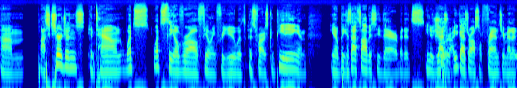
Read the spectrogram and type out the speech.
um, plastic surgeons in town? What's what's the overall feeling for you with as far as competing and you know because that's obviously there, but it's you know you guys are you guys are also friends. You're met at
